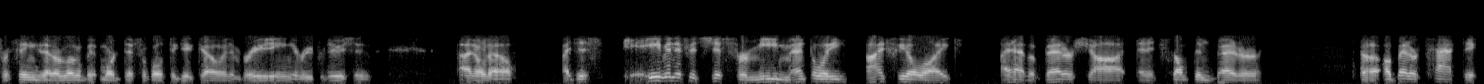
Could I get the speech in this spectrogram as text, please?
for things that are a little bit more difficult to get going and breeding and reproducing. I don't know. I just even if it's just for me mentally, I feel like I have a better shot and it's something better uh, a better tactic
